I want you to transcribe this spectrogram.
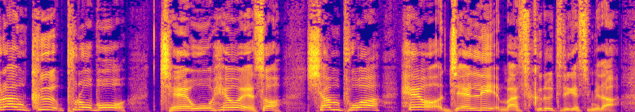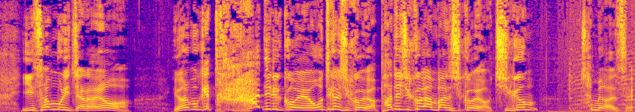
프랑크 프로보 제오 헤어에서 샴푸와 헤어 젤리 마스크를 드리겠습니다. 이 선물 있잖아요. 여러분께 다 드릴 거예요. 어떻게 하실 거예요? 받으실 거예요? 안 받으실 거예요? 지금 참여하세요.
